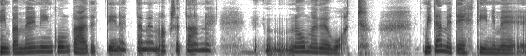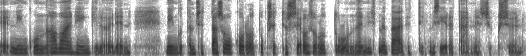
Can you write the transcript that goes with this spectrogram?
Niinpä me niin kuin päätettiin, että me maksetaan ne no matter what mitä me tehtiin, niin me niin kuin avainhenkilöiden niin kuin tämmöiset tasokorotukset, jos se olisi ollut tullut niin me päätettiin, että me siirretään ne syksyyn.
